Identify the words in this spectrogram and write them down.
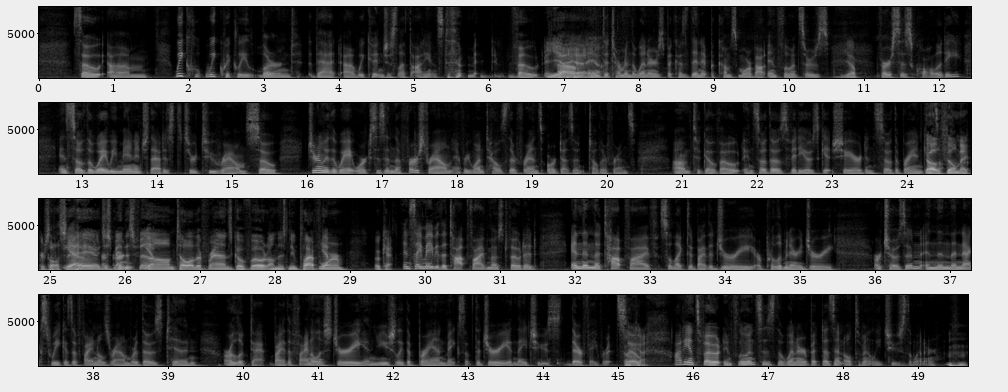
So um, we qu- we quickly learned that uh, we couldn't just let the audience vote Yeah, um, yeah, and yeah. determine the winners because then it becomes more about influencers Yep. versus quality. And so the way we manage that is through two rounds. So generally, the way it works is in the first round, everyone tells their friends or doesn't tell their friends um, to go vote. And so those videos get shared. And so the brand gets... Oh, the filmmakers all say, "Hey, I just made this film. Tell other friends. Go vote on this new platform." Okay. and say maybe the top five most voted. And then the top five selected by the jury or preliminary jury are chosen. And then the next week is a finals round where those 10 are looked at by the finalist jury. And usually the brand makes up the jury and they choose their favorite. So Okay. audience vote influences the winner, but doesn't ultimately choose the winner. Mm-hmm.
